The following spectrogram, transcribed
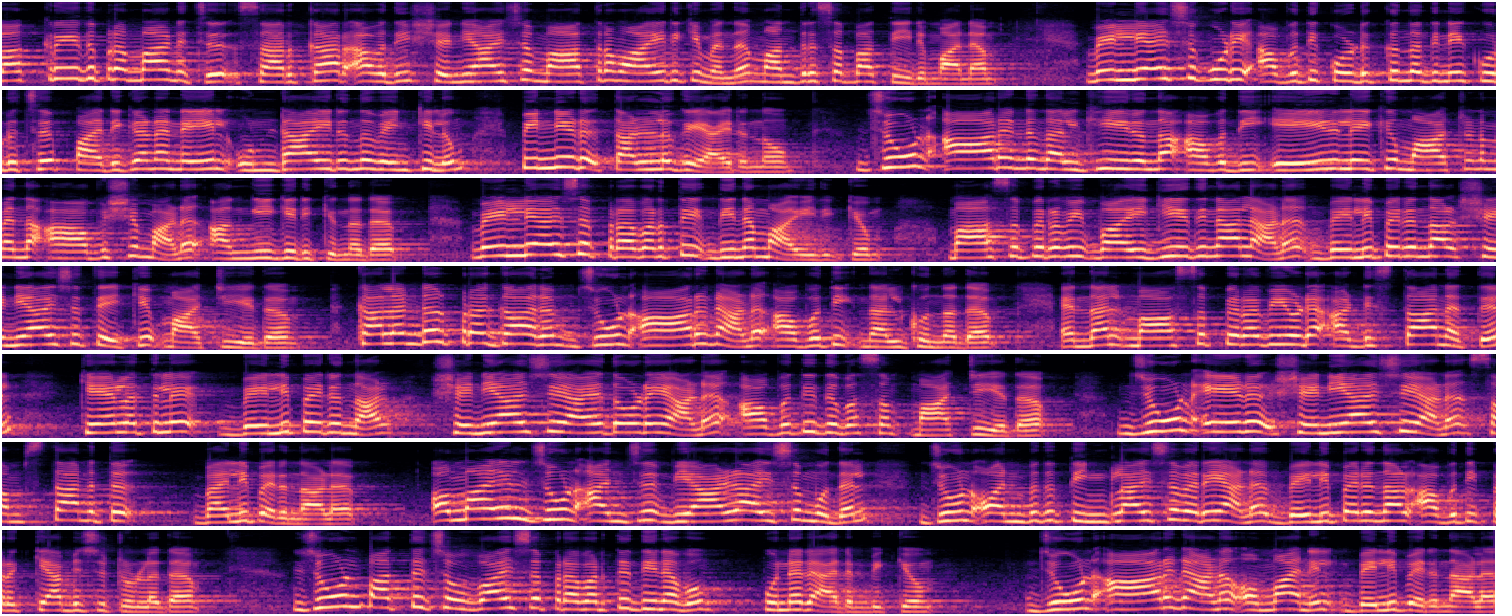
ബക്രീദ് പ്രമാണിച്ച് സർക്കാർ അവധി ശനിയാഴ്ച മാത്രമായിരിക്കുമെന്ന് മന്ത്രിസഭാ തീരുമാനം. വെള്ളിയാഴ്ച കൂടി അവധി കൊടുക്കുന്നതിനെക്കുറിച്ച് പരിഗണനയിൽ ഉണ്ടായിരുന്നുവെങ്കിലും പിന്നീട് തള്ളുകയായിരുന്നു. ജൂൺ ആറിന് നൽകിയിരുന്ന അവധി ഏഴിലേക്ക് മാറ്റണമെന്ന ആവശ്യമാണ് അംഗീകരിക്കുന്നത്. വെള്ളിയാഴ്ച പ്രവൃത്തി ദിനമായിരിക്കും. മാസപ്പിറവി വൈകിയതിനാലാണ് ബലിപെരുന്നാൾ ശനിയാഴ്ചത്തേക്ക് മാറ്റിയത്. കലണ്ടർ പ്രകാരം ജൂൺ ആറിനാണ് അവധി നൽകുന്നത്. എന്നാൽ മാസപ്പിറവിയുടെ അടിസ്ഥാനത്തിൽ കേരളത്തിലെ ബലിപെരുന്നാൾ ശനിയാഴ്ചയായതോടെയാണ് അവധി ദിവസം മാറ്റിയത്. ജൂൺ ഏഴ് ശനിയാഴ്ചയാണ് സംസ്ഥാനത്ത് ബലിപെരുന്നാൾ ഒമാനിൽ ജൂൺ അഞ്ച് വ്യാഴാഴ്ച മുതൽ ജൂൺ ഒൻപത് തിങ്കളാഴ്ച വരെയാണ് ബലിപെരുന്നാൾ അവധി പ്രഖ്യാപിച്ചിട്ടുള്ളത്. ജൂൺ പത്ത് ചൊവ്വാഴ്ച പ്രവൃത്തി ദിനവും പുനരാരംഭിക്കും. ജൂൺ ആറിനാണ് ഒമാനിൽ ബലിപെരുന്നാൾ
